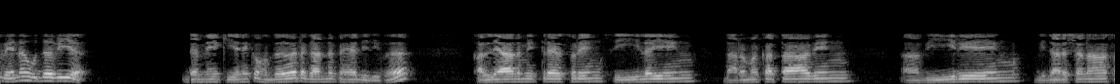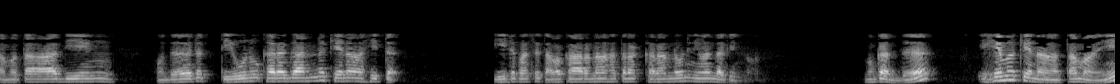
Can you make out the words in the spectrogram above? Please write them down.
වෙන උදවිය දැන් මේ කියන එක හොඳට ගන්න පැහැදිලිව කල්යාණ මිත්‍රයසුරෙන් සීලයෙන් ධර්ම කතාවෙන් වීරයෙන් විදර්ශනා සමතා ආදියෙන් හොඳට තියුණු කරගන්න කෙනා හිත ඊට පස්සේ තව කාරණා හතරක් කරන්න ඕනේ නිවන් දකින්න ඕනේ. මොකද්ද? එහෙම කෙනා තමයි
